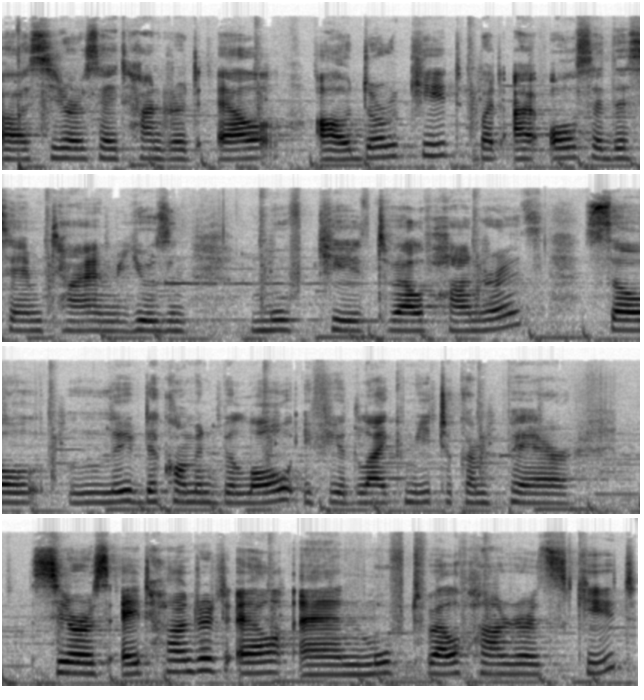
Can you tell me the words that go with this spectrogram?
uh, Siros 800L outdoor kit but I also at the same time using Move Kit 1200 so leave the comment below if you'd like me to compare Siros 800L and Move 1200 kit.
